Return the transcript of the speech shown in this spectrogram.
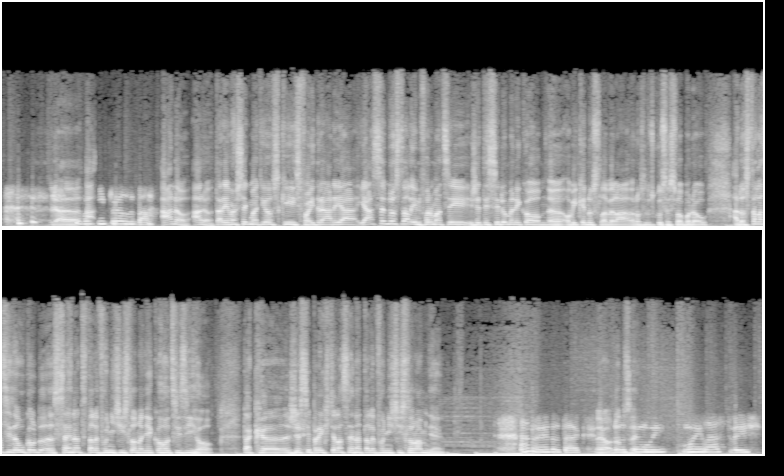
sobotní prozba. Ano, ano, tady Vašek Matějovský z Fight Rádia. Já jsem dostal informaci, že ty si, Dominiko, eh, o víkendu slavila rozlučku se svobodou a dostala si za úkol eh, sehnat telefonní číslo na někoho cizího, tak eh, že si prej chtěla sehnat telefonní číslo na mě. Ano, je to tak. Jo, Byl dobře. jsi můj, můj last wish.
